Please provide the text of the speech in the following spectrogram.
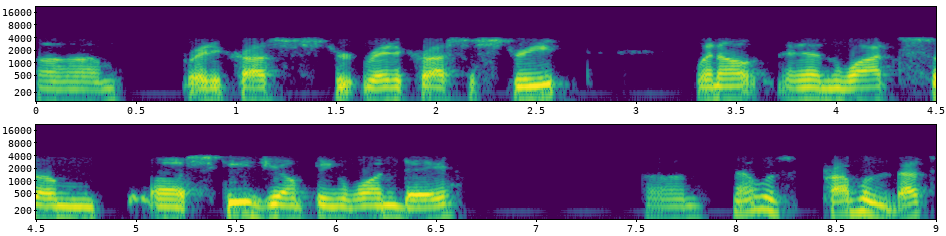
um, right across right across the street. Went out and watched some uh, ski jumping one day. Um, that was probably that's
